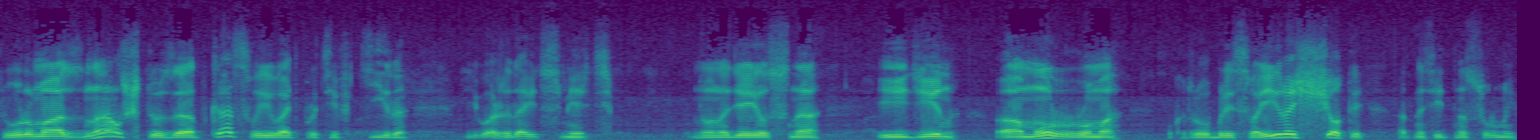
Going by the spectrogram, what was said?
Сурма знал, что за отказ воевать против Кира его ожидает смерть, но надеялся на Идин Амуррума, у которого были свои расчеты относительно Сурмы.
